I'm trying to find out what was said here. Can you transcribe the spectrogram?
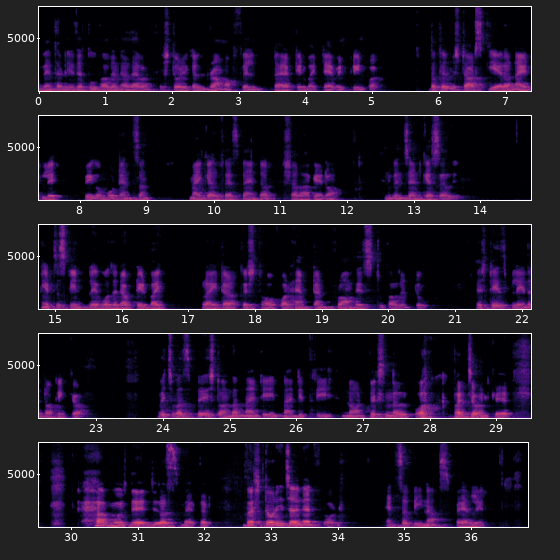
Method is a 2011 historical drama film directed by David Cronenberg. The film stars Keira Knightley, Viggo Mortensen, Michael Fassbender, Sarah Gadon, and Vincent Cassel. Its screenplay was adapted by writer Christopher Hampton from his 2002 stage play The Talking Cure, which was based on the 1993 non-fictional work by John Kerr a most dangerous method. The story Jürgen Freud and Sabina Spielrein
